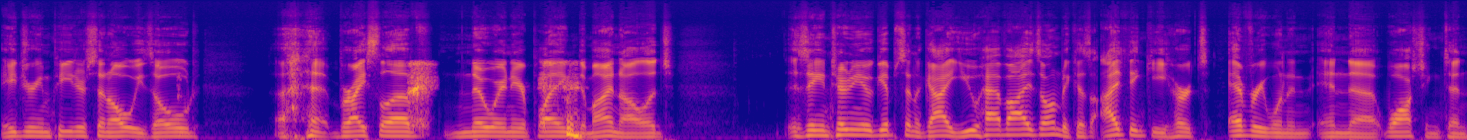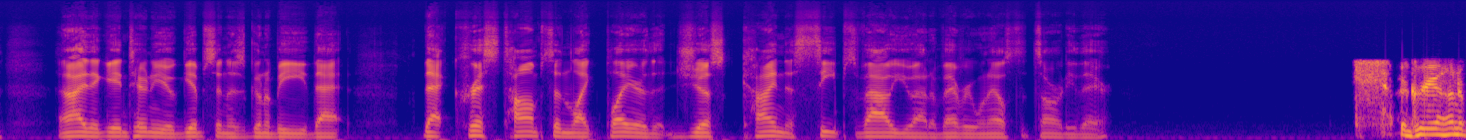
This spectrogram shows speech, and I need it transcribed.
Adrian Peterson always old, uh, Bryce Love nowhere near playing to my knowledge. Is Antonio Gibson a guy you have eyes on? Because I think he hurts everyone in, in uh, Washington, and I think Antonio Gibson is going to be that that Chris Thompson like player that just kind of seeps value out of everyone else that's already there. Agree 100%.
